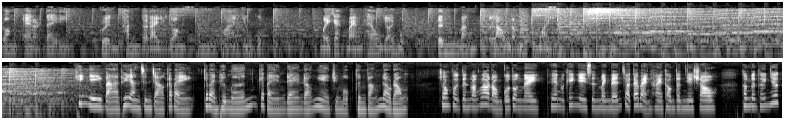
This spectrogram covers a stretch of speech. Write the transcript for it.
Loan LTI, truyền thanh từ Đài Loan, Trung Hoa Dân Quốc. Mời các bạn theo dõi mục tin vắn lao động ngoài. Khiết Nhi và Thúy Anh xin chào các bạn. Các bạn thân mến, các bạn đang đón nghe chuyên mục tin vắn lao động. Trong phần tin vấn lao động của tuần này, Thúy Anh và Khiết Nhi xin mang đến cho các bạn hai thông tin như sau. Thông tin thứ nhất,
